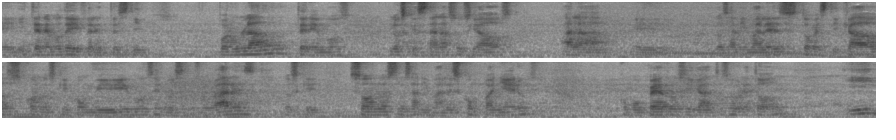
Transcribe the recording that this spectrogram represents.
eh, y tenemos de diferentes tipos. Por un lado tenemos los que están asociados a la, eh, los animales domesticados con los que convivimos en nuestros hogares, los que son nuestros animales compañeros, como perros y gatos sobre todo, y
